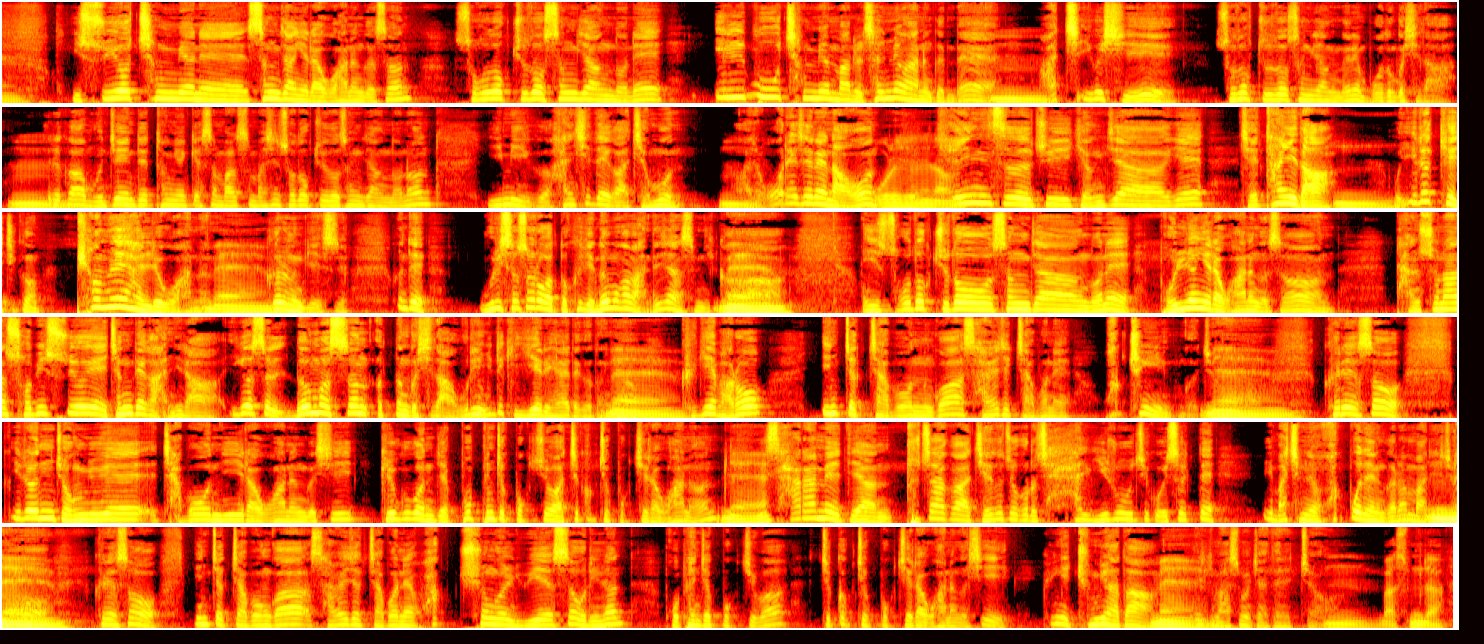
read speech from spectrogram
이 수요 측면의 성장이라고 하는 것은 소득 주도 성장론의 일부 측면만을 설명하는 건데 음. 마치 이것이 소득 주도 성장론의 모든 것이다. 음. 그러니까 문재인 대통령께서 말씀하신 소득 주도 성장론은 이미 그 한 시대가 저문 음. 아주 오래전에 나온, 케인스주의 경제학의 재탕이다. 음. 뭐 이렇게 지금 폄훼하려고 하는 네. 그런 게 있어요. 그런데 우리 스스로가 또 그게 넘어가면 안 되지 않습니까? 네. 이 소득 주도 성장론의 본령이라고 하는 것은 단순한 소비 수요의 정대가 아니라 이것을 넘어선 어떤 것이다. 우리는 이렇게 이해를 해야 되거든요. 네. 그게 바로 인적 자본과 사회적 자본의 확충인 거죠. 네. 그래서 이런 종류의 자본이라고 하는 것이 결국은 이제 보편적 복지와 적극적 복지라고 하는 네. 사람에 대한 투자가 제도적으로 잘 이루어지고 있을 때 마침내 확보되는 거란 말이죠. 네. 그래서 인적 자본과 사회적 자본의 확충을 위해서 우리는 보편적 복지와 적극적 복지라고 하는 것이 굉장히 중요하다 네. 이렇게 말씀을 잘 드렸죠. 음, 맞습니다.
